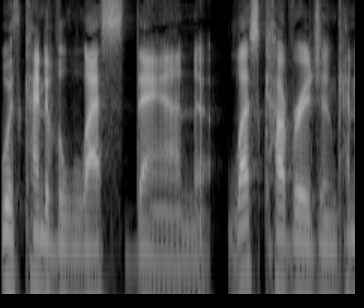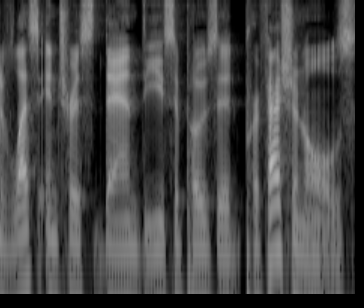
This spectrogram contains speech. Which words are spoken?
with kind of less than less coverage and kind of less interest than the supposed professionals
